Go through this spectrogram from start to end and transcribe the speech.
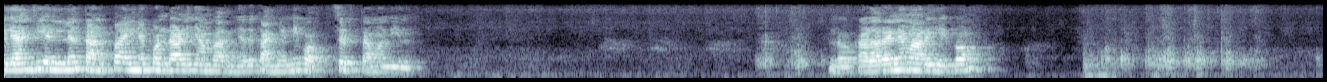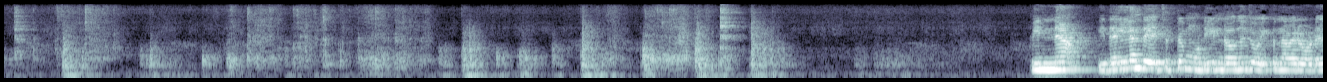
മൈലാഞ്ചി എല്ലാം തണുപ്പായതിനെ കൊണ്ടാണ് ഞാൻ പറഞ്ഞത്. കഞ്ഞെണ്ണി കുറച്ചെടുത്താൽ മതിയെന്ന്. ഉണ്ടോ? കളർ തന്നെ മാറിയില്ല ഇപ്പൊ? പിന്നെ ഇതെല്ലാം തേച്ചിട്ട് മുടി ഉണ്ടോ എന്ന് ചോദിക്കുന്നവരോട്.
